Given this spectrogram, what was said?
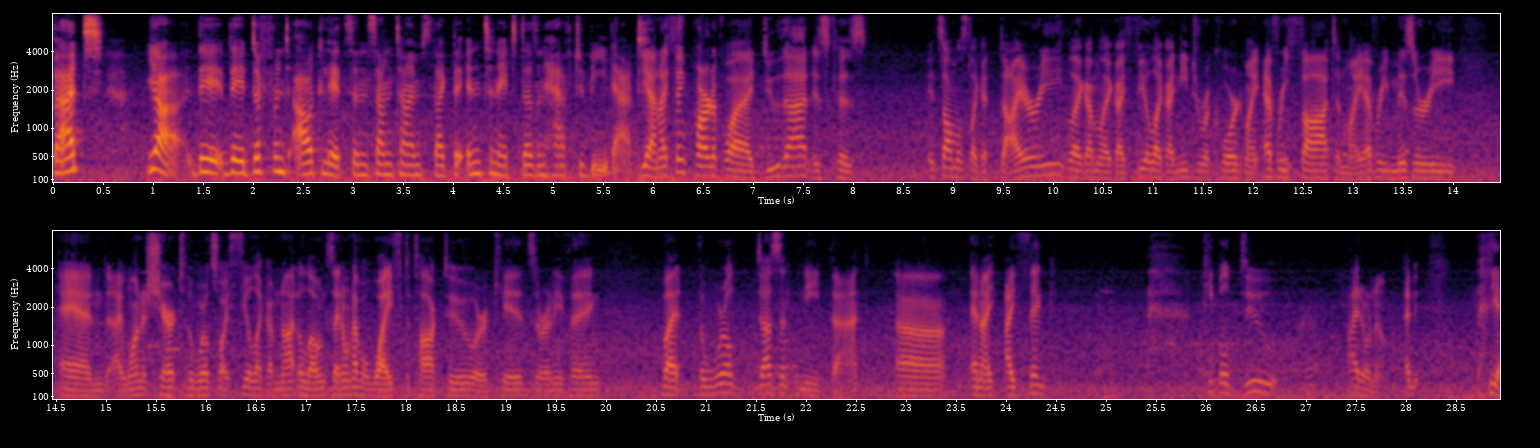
But yeah they're, they're different outlets and sometimes like the internet doesn't have to be that. Yeah and i think part of why i do that is because it's almost like a diary. Like I'm like I feel like I need to record my every thought and my every misery, and I want to share it to the world so I feel like I'm not alone because I don't have a wife to talk to or kids or anything. But the world doesn't need that, uh, and I I think people do. I don't know. I mean, yeah,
